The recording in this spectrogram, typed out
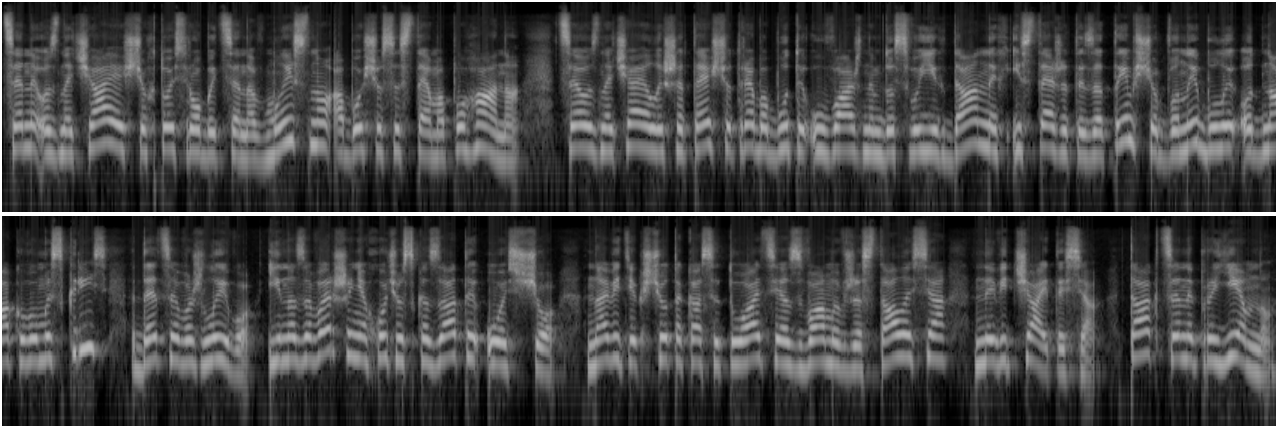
Це не означає, що хтось робить це навмисно або що система погана. Це означає лише те, що треба бути уважним до своїх даних і стежити за тим, щоб вони були однаковими скрізь, де це важливо. І на завершення хочу сказати ось що: навіть якщо така ситуація з вами вже сталася, не відчайтеся. Так, це неприємно.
